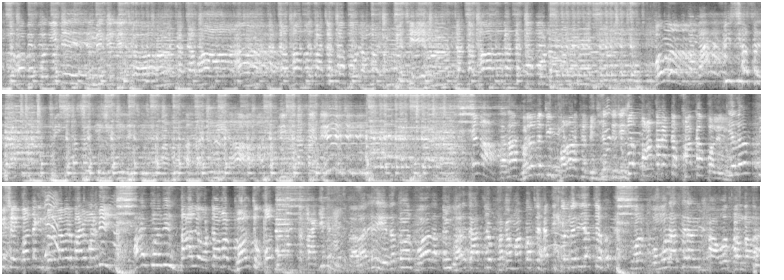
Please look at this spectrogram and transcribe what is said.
তো হবে পরিবেশ। চাচা ভাত চাচা ভাত কাঁচা কাপড় আমার ঢুকেছে বলে তুই সেই বলটা কি গোলকামের বাইরে মারবি? ভাই কোনদিন। তাহলে ওটা আমার বল তো এটা তোমার বল আর তুমি ঘরে যাচ্ছ ফাঁকা মাঠ পাচ্ছ হ্যাঁ করে বেরিয়ে যাচ্ছ। তোমার কোমর আছে আমি খাব ঠান্ডা না।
